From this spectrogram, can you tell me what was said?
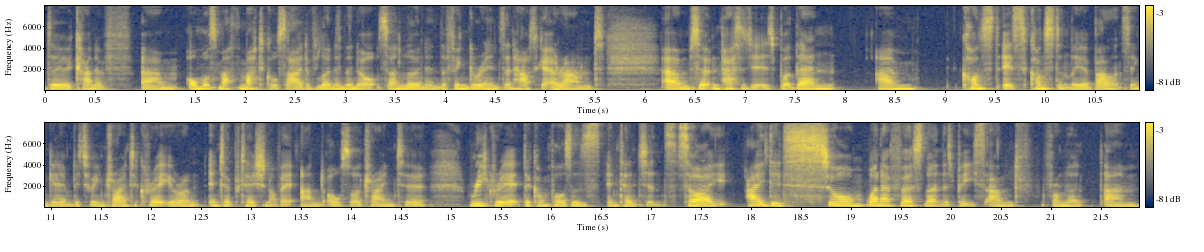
the kind of um, almost mathematical side of learning the notes and learning the fingerings and how to get around um, certain passages. But then I'm const- it's constantly a balancing game between trying to create your own interpretation of it and also trying to recreate the composer's intentions. So I I did so when I first learned this piece and from the, um,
